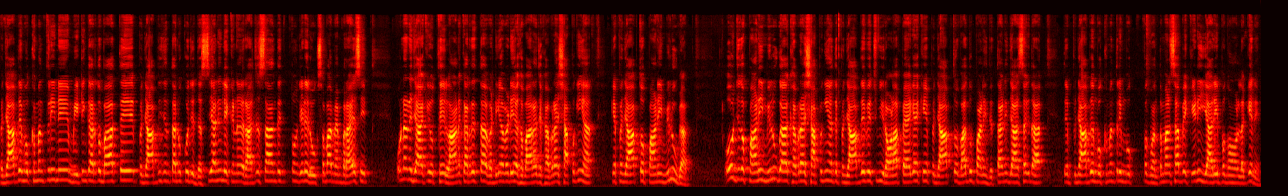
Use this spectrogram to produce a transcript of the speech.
ਪੰਜਾਬ ਦੇ ਮੁੱਖ ਮੰਤਰੀ ਨੇ ਮੀਟਿੰਗ ਕਰਨ ਤੋਂ ਬਾਅਦ ਤੇ ਪੰਜਾਬ ਦੀ ਜਨਤਾ ਨੂੰ ਕੁਝ ਦੱਸਿਆ ਨਹੀਂ, ਲੇਕਿਨ ਰਾਜਸਥਾਨ ਦੇ ਤੋਂ ਜਿਹੜੇ ਲੋਕ ਸਭਾ ਮੈਂਬਰ ਆਏ ਸੀ, ਉਹਨਾਂ ਨੇ ਜਾ ਕੇ ਉੱਥੇ ਐਲਾਨ ਕਰ ਦਿੱਤਾ। ਵੱਡੀਆਂ ਵੱਡੀਆਂ ਅਖਬਾਰਾਂ 'ਚ ਖਬਰਾਂ ਛਪ ਗਈਆਂ ਕਿ ਪੰਜਾਬ ਤੋਂ ਪਾਣੀ ਮਿਲੂਗਾ। ਉਹ ਜਦੋਂ ਪਾਣੀ ਮਿਲੂਗਾ, ਖਬਰਾਂ ਛਪ ਗਈਆਂ ਤੇ ਪੰਜਾਬ ਦੇ ਵਿੱਚ ਵੀ ਰੌਲਾ ਪੈ ਗਿਆ ਕਿ ਪੰਜਾਬ ਤੋਂ ਵਾਧੂ ਪਾਣੀ ਦਿੱਤਾ ਨਹੀਂ ਜਾ ਸਕਦਾ ਤੇ ਪੰਜਾਬ ਦੇ ਮੁੱਖ ਮੰਤਰੀ ਭਗਵੰਤ ਮਾਨ ਸਾਹਿਬ ਇਹ ਕਿਹੜੀ ਯਾਰੀ ਪਗਾਉਣ ਲੱਗੇ ਨੇ?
